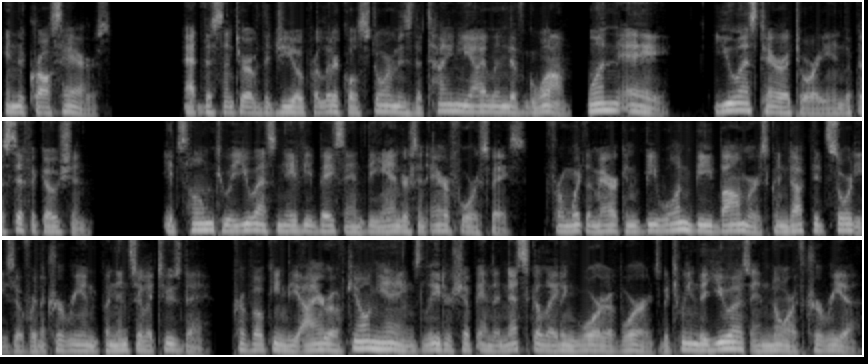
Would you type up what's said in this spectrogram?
In the crosshairs. At the center of the geopolitical storm is the tiny island of Guam, 1A, U.S. territory in the Pacific Ocean. It's home to a U.S. Navy base and the Andersen Air Force Base, from which American B-1B bombers conducted sorties over the Korean peninsula Tuesday, provoking the ire of Pyongyang's leadership and an escalating war of words between the U.S. and North Korea.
